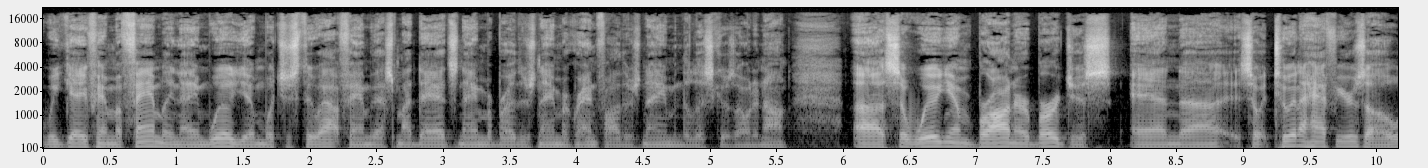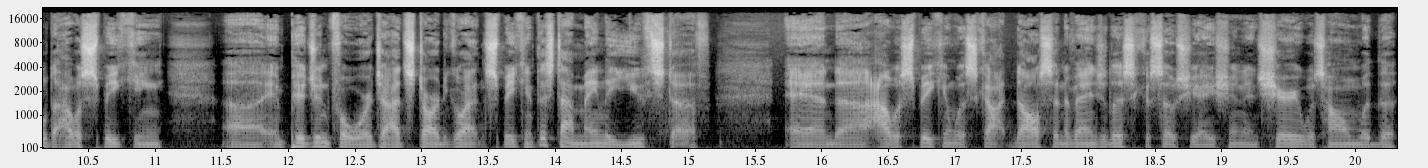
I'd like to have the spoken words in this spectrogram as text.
we gave him a family name, William, which is throughout family. That's my dad's name, my brother's name, my grandfather's name, and the list goes on and on. Uh, so William Bronner Burgess, and uh, so at two and a half years old, I was speaking uh, in Pigeon Forge. I'd started to go out and speak, at this time mainly youth stuff. And uh, I was speaking with Scott Dawson Evangelistic Association, and Sherri was home with the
